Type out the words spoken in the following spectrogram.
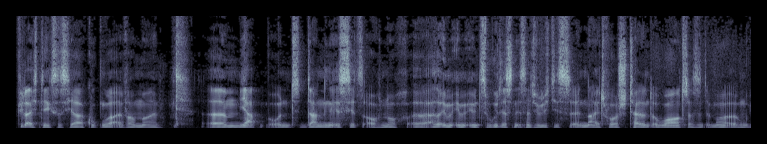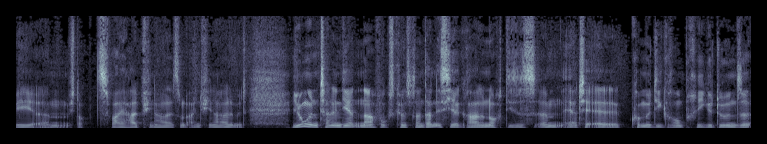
Vielleicht nächstes Jahr, gucken wir einfach mal. Ähm, ja, und dann ist jetzt auch noch, äh, also im, im, im Zuge dessen ist natürlich dieses äh, Nightwatch Talent Award. Da sind immer irgendwie, ähm, ich glaube, zwei Halbfinals und ein Finale mit jungen, talentierten Nachwuchskünstlern. Dann ist hier gerade noch dieses ähm, RTL Comedy Grand Prix Gedönse,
